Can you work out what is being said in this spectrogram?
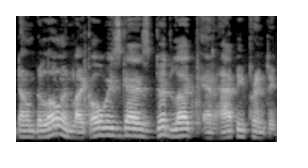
down below. And like always, guys, good luck and happy printing.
